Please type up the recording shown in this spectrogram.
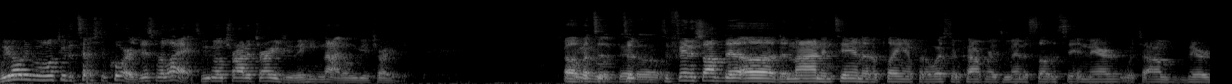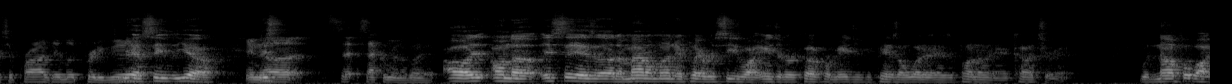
we don't even want you to touch the court. Just relax. We're gonna try to trade you, and he's not gonna get traded. Uh, but to, to, to finish off the uh, the nine and ten of the play-in for the Western Conference, Minnesota sitting there, which I'm very surprised. They look pretty good. Yeah, see, yeah. And uh, Sacramento, go ahead. Oh, it, on the it says uh, the amount of money a player receives while injured or recover from injury depends on whether it has a pun on their contract. With non-football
